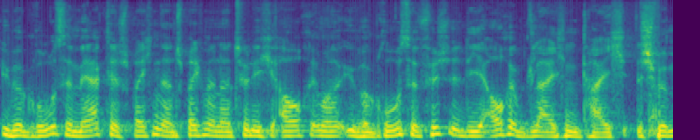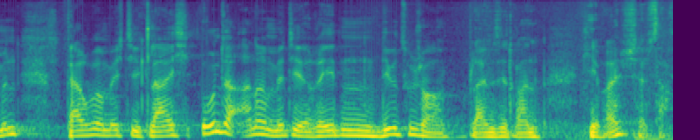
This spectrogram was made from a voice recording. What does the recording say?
über große Märkte sprechen, dann sprechen wir natürlich auch immer über große Fische, die auch im gleichen Teich schwimmen. Darüber möchte ich gleich unter anderem mit dir reden. Liebe Zuschauer, bleiben Sie dran, hier bei Chefsache.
